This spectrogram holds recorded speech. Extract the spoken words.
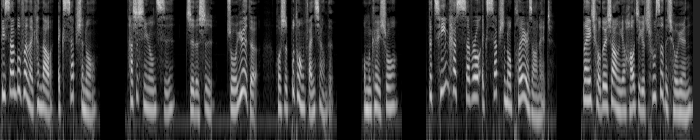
第三部分来看到 exceptional，它是形容词，指的是卓越的或是不同凡响的。我们可以说，The team has several exceptional players on it。那一球队上有好几个出色的球员。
